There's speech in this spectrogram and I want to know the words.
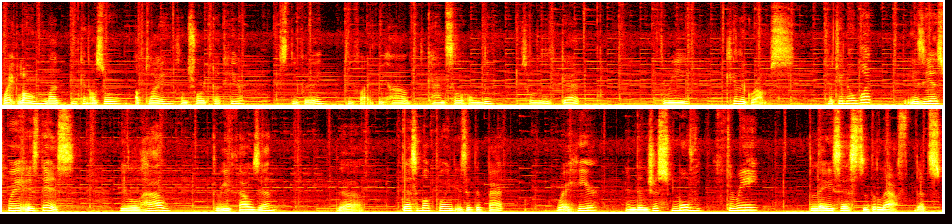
quite long but you can also apply some shortcut here. Divide divide. We have cancel only so we'll get 3 kilograms. But you know what? The easiest way is this. We will have 3000 the decimal point is at the back right here and then just move three places to the left. That's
